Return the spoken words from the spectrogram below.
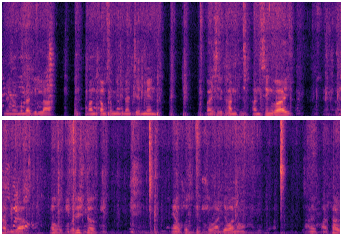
અને નર્મદા જિલ્લા બાંધકામ સમિતિના ચેરમેન ભાઈ શ્રી ખાન, ખાનસિંહભાઈ તથા બીજા બહુ વરિષ્ઠ અહીંયા ઉપસ્થિત છો આગેવાનો, સામે પાછળ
